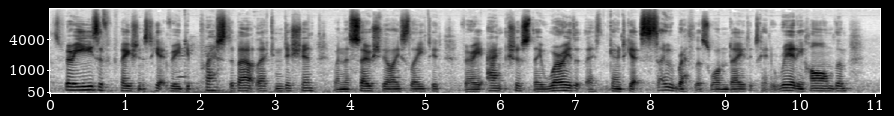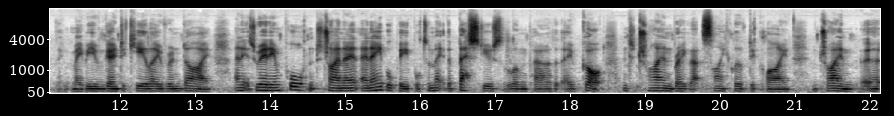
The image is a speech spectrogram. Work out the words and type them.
It's very easy for patients to get very depressed about their condition when they're socially isolated, very anxious. They worry that they're going to get so breathless one day that it's going to really harm them, maybe even going to keel over and die. And it's really important to try and enable people to make the best use of the lung power that they've got and to try and break that cycle of decline and try and uh,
